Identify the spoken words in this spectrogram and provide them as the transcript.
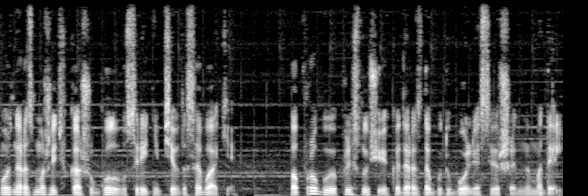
можно размажить в кашу голову средней псевдособаки. Попробую при случае, когда раздобуду более совершенную модель.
